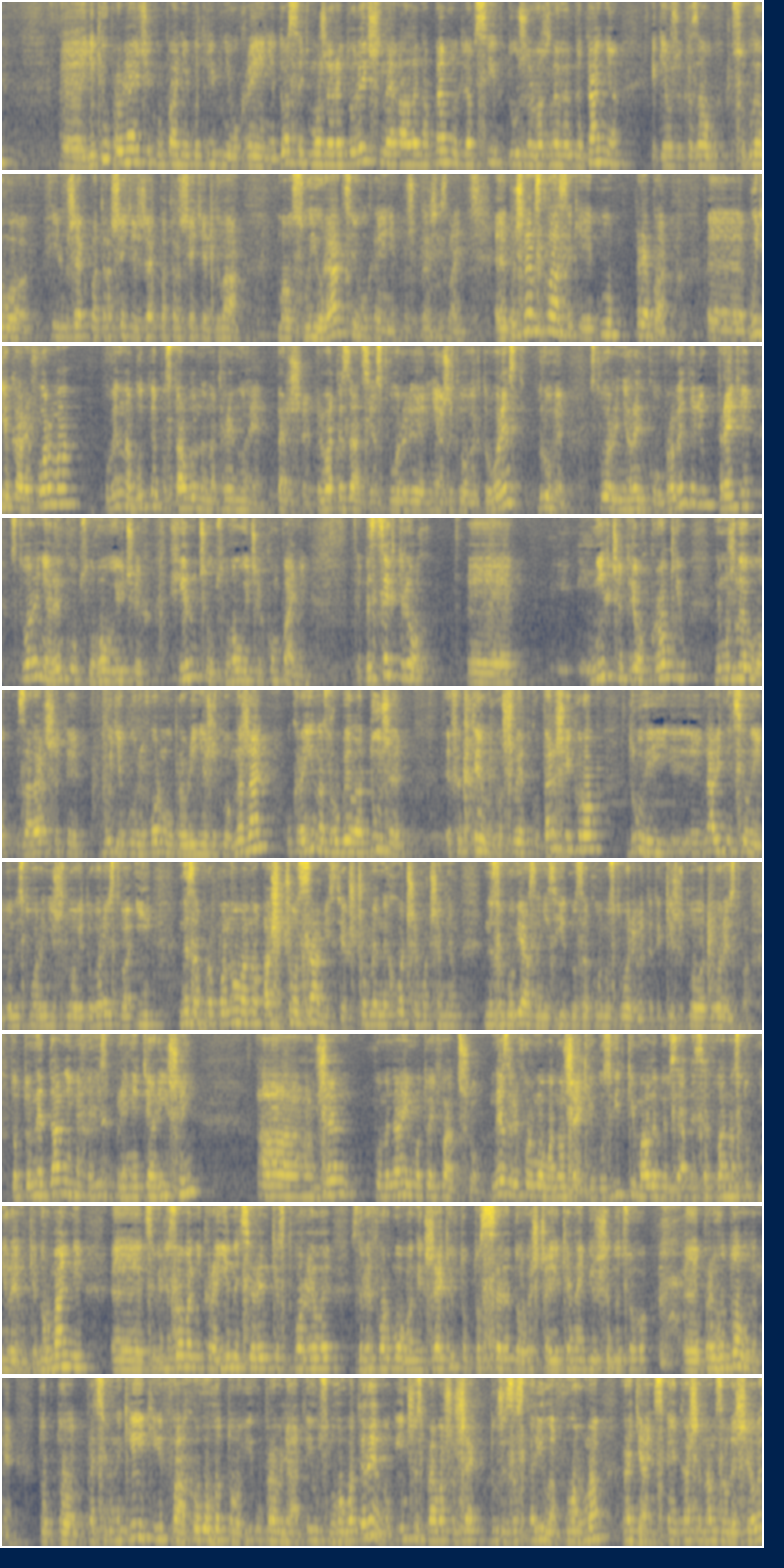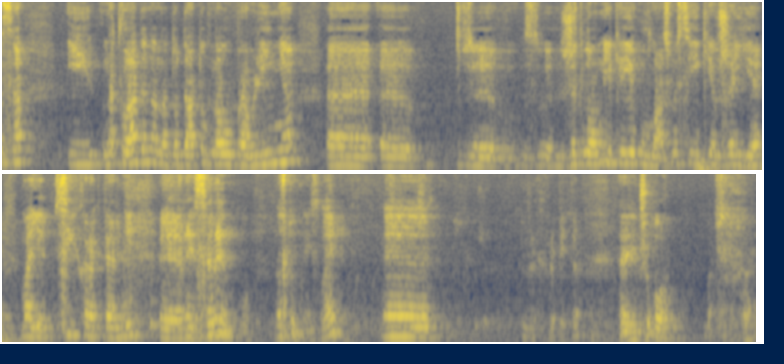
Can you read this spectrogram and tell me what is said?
Е, Які управляючі компанії потрібні в Україні? Досить може риторичне, але напевно для всіх дуже важливе питання. Як я вже казав, особливо фільм Жек Потрошитель, Жек Потрошитель 2 мав свою реакцію в Україні. Прошу перший слайд. Е, Почнемо з класики, яку треба. Е, Будь-яка реформа повинна бути поставлена на три ноги. Перше приватизація створення житлових товариств. Друге створення ринку управителів. Третє створення ринку обслуговуючих фірм чи обслуговуючих компаній. Без цих трьох е, ніг чи трьох кроків неможливо завершити будь-яку реформу управління житлом. На жаль, Україна зробила дуже ефективно, швидко перший крок. Другий е, навіть не цілий, бо не створені житлові товариства і не запропоновано, а що замість, якщо ми не хочемо чи не, не зобов'язані згідно закону створювати такі житлові товариства. Тобто не даний механізм прийняття рішень, а вже поминаємо той факт, що не зреформовано ЖЕКів, бо звідки мали би взятися два наступні ринки. Нормальні е, цивілізовані країни ці ринки створили з реформованих ЖЕКів, тобто з середовища, яке найбільше до цього приготовлене. Тобто працівники, які фахово готові управляти і обслуговувати ринок. Інша справа, що ЖЕК дуже застаріла форма радянська, яка ще нам залишилася, і накладена на додаток на управління. Е, е, з- з житлом, яке є у власності, яке вже є, має всі характерні е, риси ринку. Наступний слайд. Е, дуже хрипить, так? Е, якщо, о, бачите, гарно.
